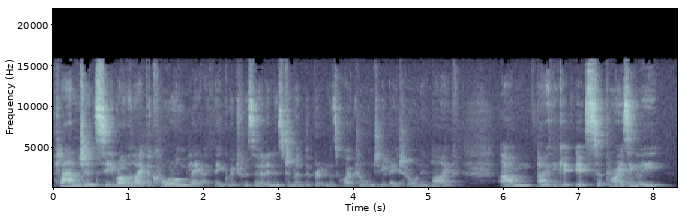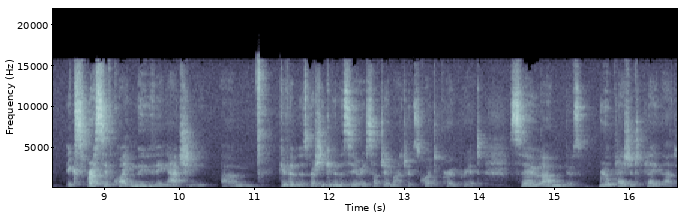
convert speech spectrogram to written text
plangency, rather like the cor anglais, I think, which was an instrument that Britten was quite drawn to later on in life. Um, I think it, it's surprisingly expressive, quite moving actually, um, given, especially given the serious subject matter, it's quite appropriate. So um, it was a real pleasure to play that.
